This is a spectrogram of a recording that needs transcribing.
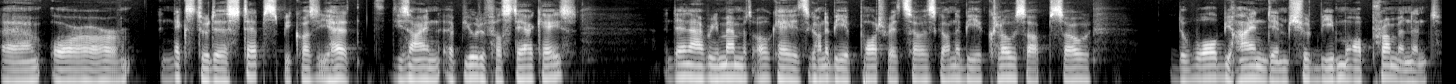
um, or next to the steps because he had designed a beautiful staircase. And then I remembered, okay, it's going to be a portrait, so it's going to be a close up. So the wall behind him should be more prominent.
